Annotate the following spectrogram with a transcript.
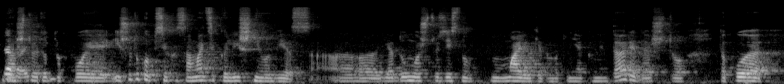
да, что это такое, и что такое психосоматика лишнего веса. А, я думаю, что здесь ну, маленький там от меня комментарий, да, что такое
